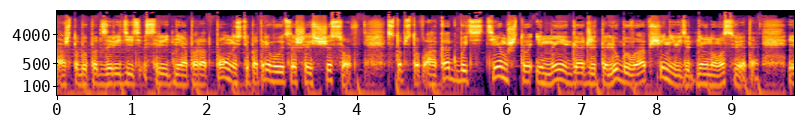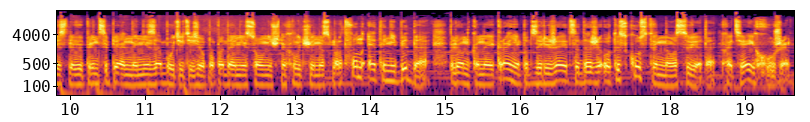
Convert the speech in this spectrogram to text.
а чтобы подзарядить средний аппарат полностью, потребуется 6 часов. Стоп-стоп, а как быть с тем, что иные гаджеты-любы вообще не видят дневного света? Если вы принципиально не заботитесь о попадании солнечных лучей на смартфон, это не беда. Пленка на экране подзаряжается даже от искусственного света, хотя и хуже.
